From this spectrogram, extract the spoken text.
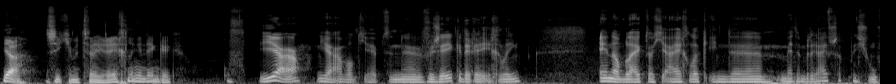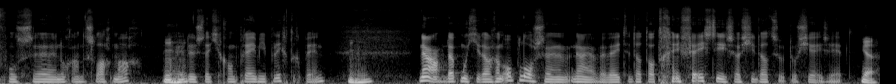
Ja, dan zit je met twee regelingen, denk ik. Ja, ja want je hebt een eh, verzekerde regeling. En dan blijkt dat je eigenlijk in de, met een bedrijfstakpensioenfonds eh, nog aan de slag mag. Mhm. Dus dat je gewoon premieplichtig bent. Mhm. Nou, dat moet je dan gaan oplossen. Nou, ja, we weten dat dat geen feest is als je dat soort dossiers hebt. Ja.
